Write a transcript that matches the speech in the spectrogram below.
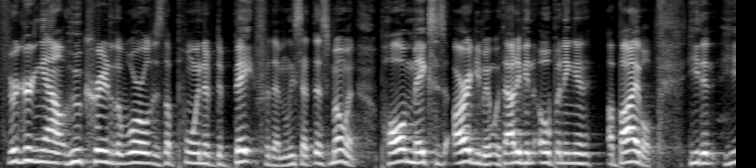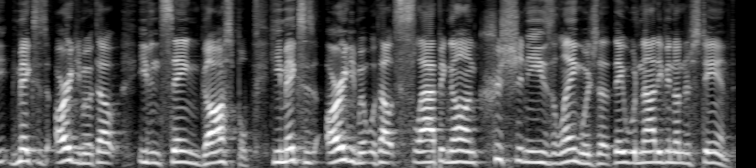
Figuring out who created the world is the point of debate for them, at least at this moment. Paul makes his argument without even opening a Bible. He, did, he makes his argument without even saying gospel. He makes his argument without slapping on Christianese language that they would not even understand.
